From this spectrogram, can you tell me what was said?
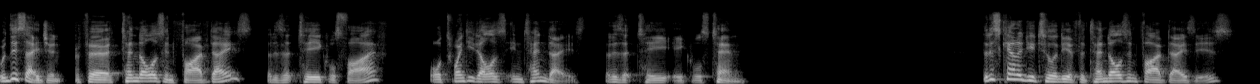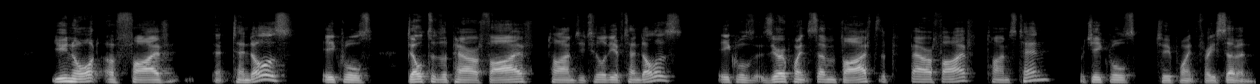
Would this agent prefer $10 in five days, that is at t equals five, or $20 in 10 days, that is at t equals 10? The discounted utility of the $10 in five days is u naught of five at $10 equals delta to the power of 5 times utility of $10 equals 0.75 to the power of 5 times 10, which equals 2.37.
